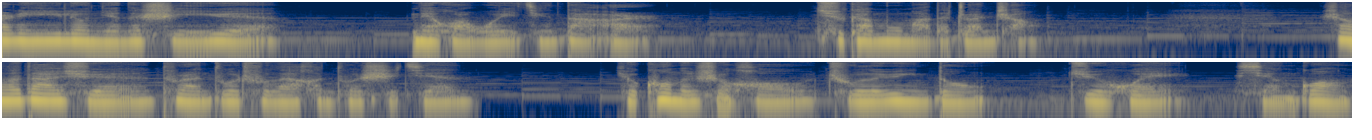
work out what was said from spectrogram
二零一六年的十一月，那会儿我已经大二，去看木马的专场。上了大学，突然多出来很多时间，有空的时候，除了运动、聚会、闲逛，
